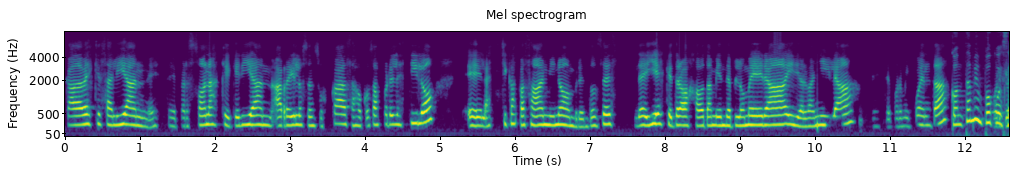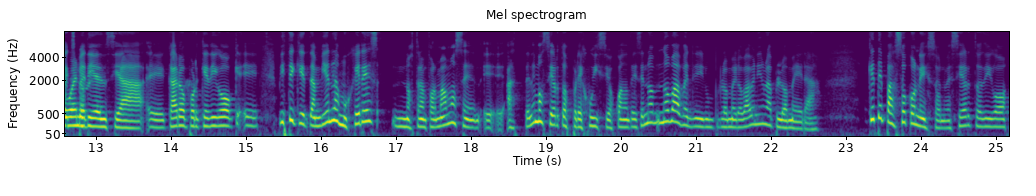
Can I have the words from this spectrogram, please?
cada vez que salían este, personas que querían arreglos en sus casas o cosas por el estilo, eh, las chicas pasaban mi nombre. Entonces, de ahí es que he trabajado también de plomera y de albañila este, por mi cuenta. Contame un poco esa experiencia, eh, Caro, porque digo, eh, viste que también las mujeres nos transformamos en, eh, tenemos ciertos prejuicios cuando te dicen, no, no va a venir un plomero, va a venir una plomera. ¿Qué te pasó con eso, no es cierto? Digo,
